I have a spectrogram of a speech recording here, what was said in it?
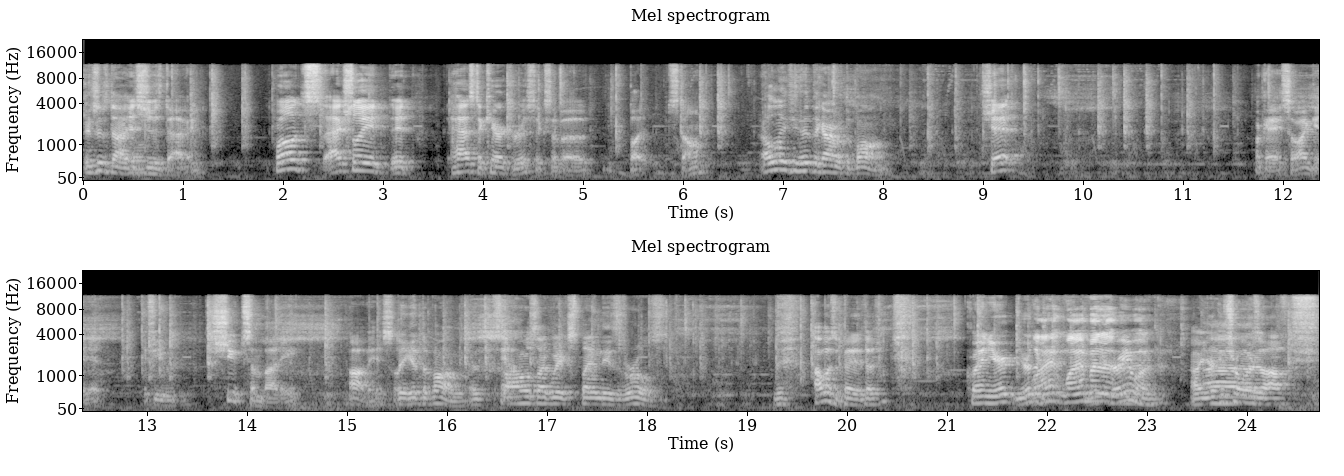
It's just diving. It's just diving. Well, it's actually it has the characteristics of a butt stomp. Only if you hit the guy with the bomb. Shit. Okay, so I get it. If you shoot somebody, obviously. They get the bomb. It's Yeah. almost like we explained these rules. I wasn't paying attention. Quinn, you're you're the, Why- why am I you're the green one. Oh, your Uh, controller's off.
